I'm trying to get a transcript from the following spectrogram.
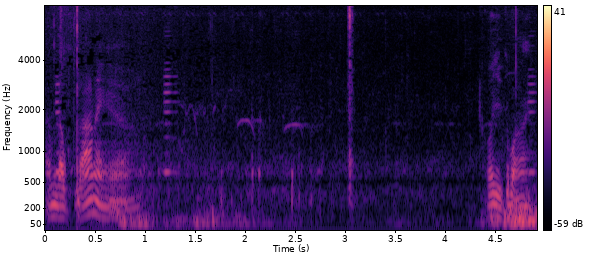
em đọc đá này à có gì các bạn ơi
